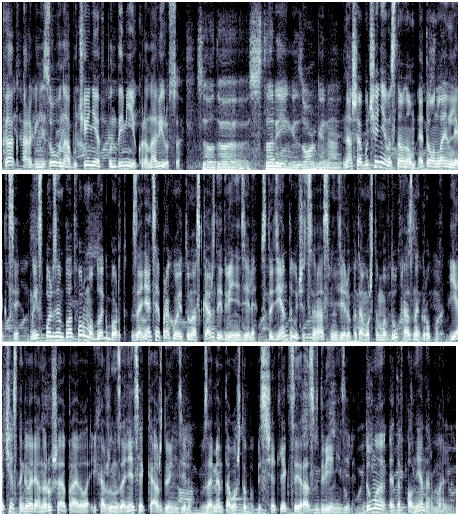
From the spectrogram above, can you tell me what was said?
Как организовано обучение в пандемию коронавируса? Наше обучение в основном — это онлайн-лекции. Мы используем платформу Blackboard. Занятия проходят у нас каждые две недели. Студенты учатся раз в неделю, потому что мы в двух разных группах. Я, честно говоря, нарушаю правила и хожу на занятия каждую неделю, взамен того, чтобы посещать лекции раз в две недели. Думаю, это вполне нормально.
